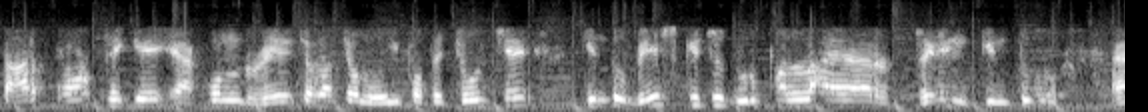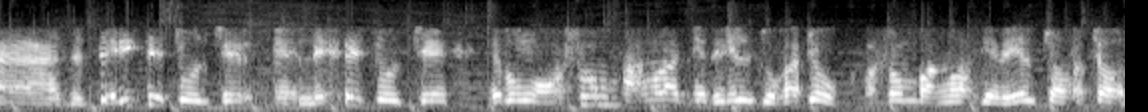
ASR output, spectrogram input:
তারপর থেকে এখন রেল চলাচল ওই পথে চলছে কিন্তু বেশ কিছু দূরপাল্লার ট্রেন কিন্তু আহ, দেরিতে চলছে লেটে চলছে এবং অসম বাংলা যে রেল যোগাযোগ অসম বাংলা যে রেল চলাচল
